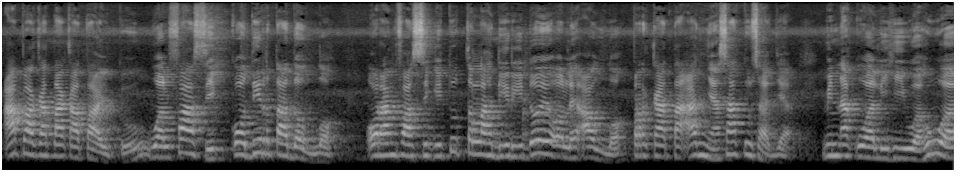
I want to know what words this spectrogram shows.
Apa kata-kata itu? Wal fasik qadir tadallah Orang fasik itu telah diridhoi oleh Allah perkataannya satu saja min aqwalihi wa huwa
